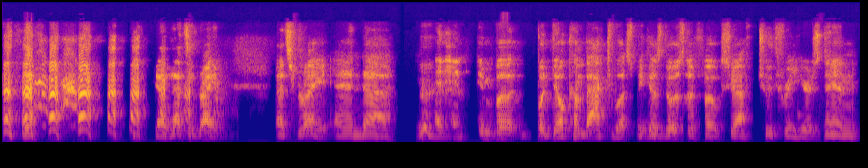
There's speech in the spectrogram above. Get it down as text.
Yeah. yeah. that's right. That's right. And uh and, and, and, but but they'll come back to us because those are the folks who have two three years in.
